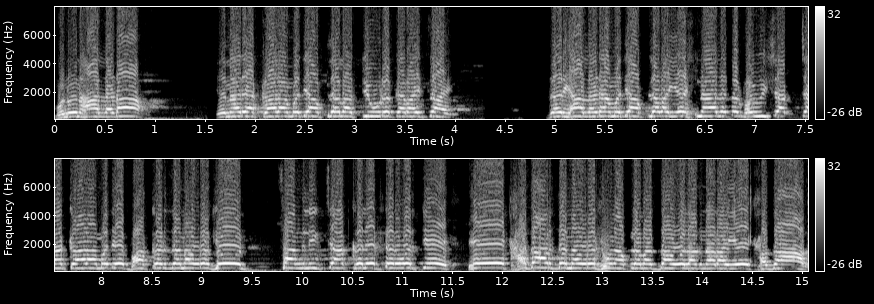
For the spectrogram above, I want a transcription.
म्हणून हा लढा येणाऱ्या काळामध्ये आपल्याला तीव्र करायचा आहे. जर ह्या लढ्यामध्ये आपल्याला यश नाही आलं तर भविष्याच्या काळामध्ये भाकर जनावर घेऊन सांगलीच्या कलेक्टर वरती एक हजार जनावर घेऊन आपल्याला जावं लागणार आहे एक हजार.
